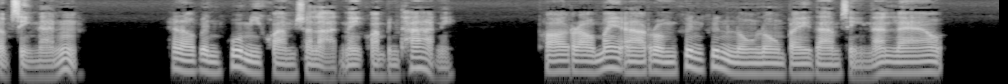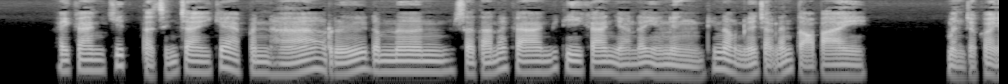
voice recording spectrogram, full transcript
กับสิ่งนั้น ให้เราเป็นผู้มีความฉลาดในความเป็นธาตุนี่ พอเราไม่อารมณ์ขึ้นขึ้นลงลงไปตามสิ่งนั้นแล้วไอการคิดตัดสินใจแก้ปัญหาหรือดำเนินสถานการณ์วิธีการอย่างใดอย่างหนึ่งที่นอกเหนือจากนั้นต่อไป มันจะค่อย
